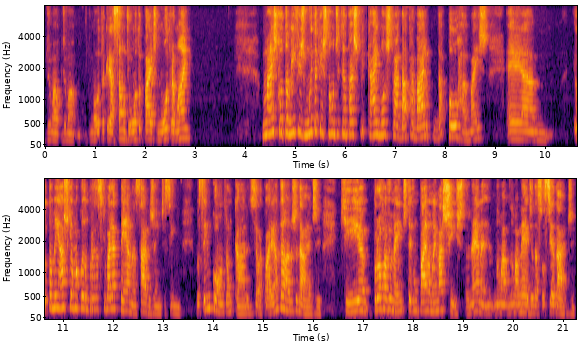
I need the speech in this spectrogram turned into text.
de uma, de, uma, de uma outra criação, de um outro pai, de uma outra mãe, mas que eu também fiz muita questão de tentar explicar e mostrar, dar trabalho da porra, mas é, eu também acho que é uma coisa, um processo que vale a pena, sabe, gente? Assim, você encontra um cara de, sei lá, 40 anos de idade, que provavelmente teve um pai e uma mãe machista, né? né numa, numa média da sociedade,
